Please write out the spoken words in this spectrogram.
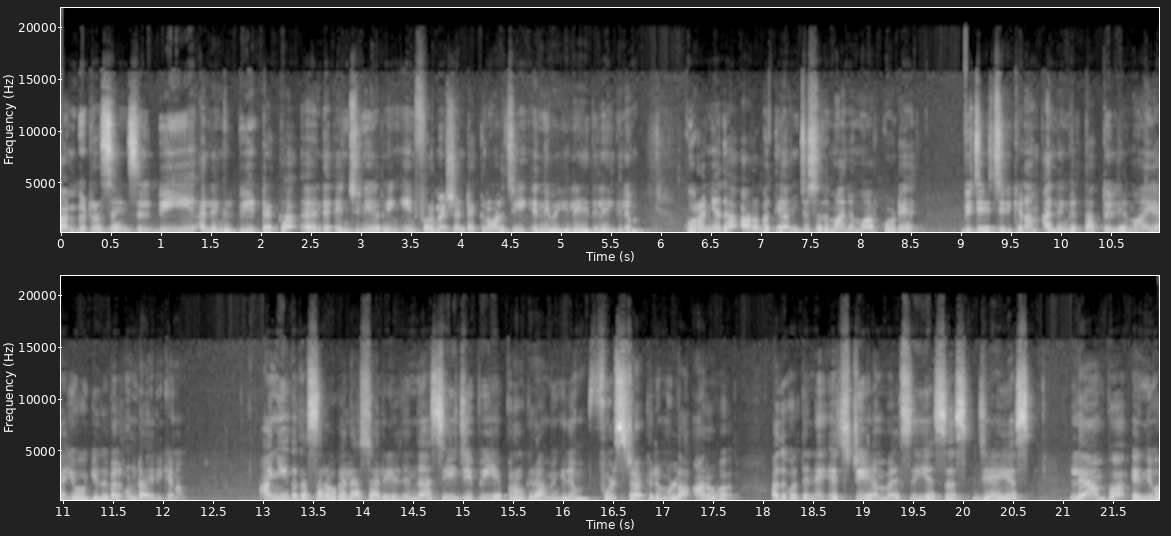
കമ്പ്യൂട്ടർ സയൻസിൽ ബി ഇ അല്ലെങ്കിൽ B tech and engineering information technology എന്നിവയിൽ ഏതിലെങ്കിലും കുറഞ്ഞത് അറുപത്തി അഞ്ച് ശതമാനം മാർക്കോടെ വിജയിച്ചിരിക്കണം അല്ലെങ്കിൽ തത്തുല്യമായ യോഗ്യതകൾ ഉണ്ടായിരിക്കണം. അംഗീകൃത സർവകലാശാലയിൽ നിന്ന് സി ജി പി എ പ്രോഗ്രാമിങ്ങിലും ഫുൾ സ്റ്റാക്കിലുമുള്ള അറിവ് അതുപോലെ തന്നെ H T M L C S S J S LAMP എന്നിവ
